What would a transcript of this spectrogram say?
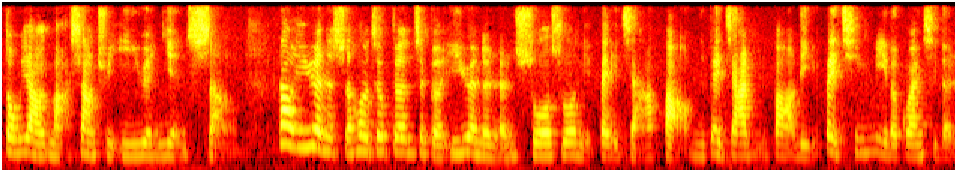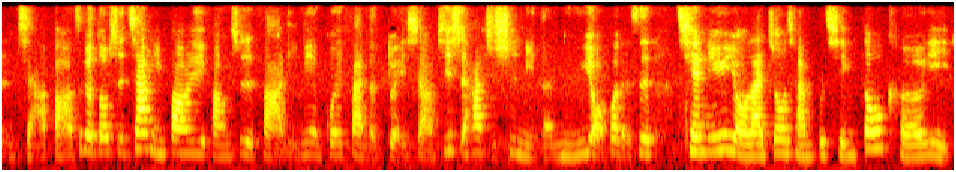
都要马上去医院验伤。到医院的时候，就跟这个医院的人说，说你被家暴，你被家庭暴力、被亲密的关系的人家暴，这个都是家庭暴力防治法里面规范的对象。即使他只是你的女友或者是前女友来纠缠不清都可以。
